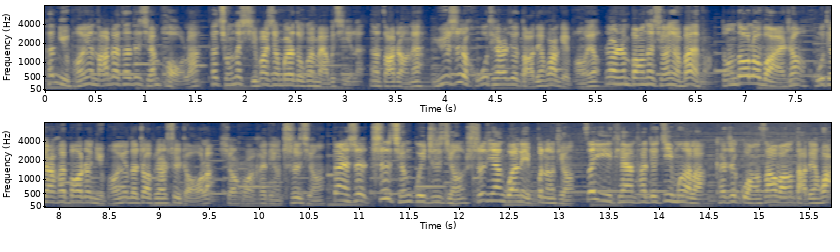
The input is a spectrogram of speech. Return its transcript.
他女朋友拿着他的钱跑了，他穷的洗发香波都快买不起了，那咋整呢？于是胡天就打电话给朋友，让人帮他想想办法。等到了晚上，胡天还抱着女朋友的照片睡着了。小伙还挺痴情，但是痴情归痴情，时间管理不能停。这一天他就寂寞了，开始广撒网打电话，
